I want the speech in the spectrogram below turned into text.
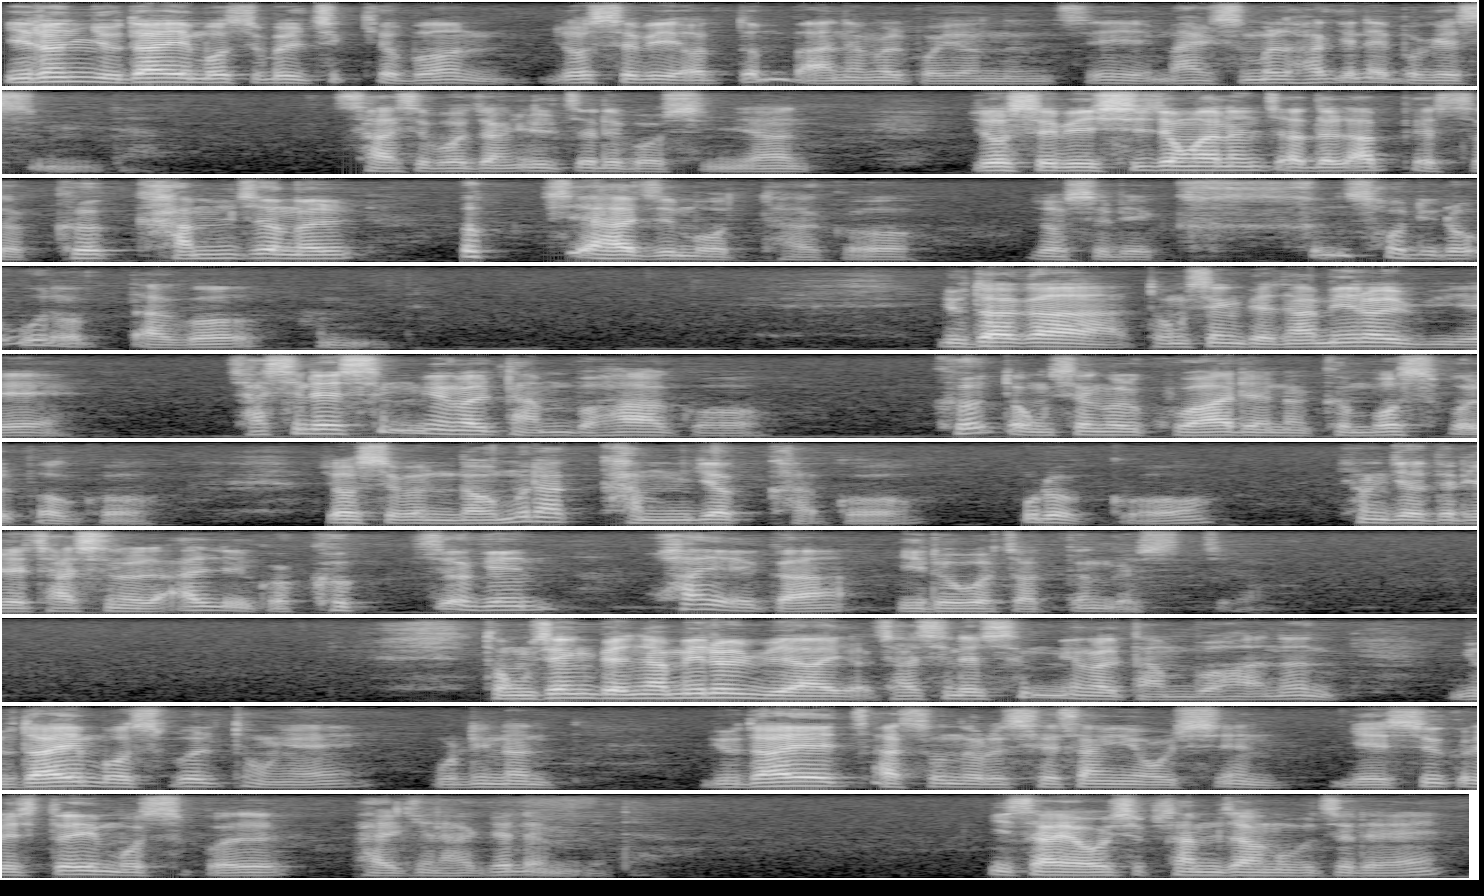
이런 유다의 모습을 지켜본 요셉이 어떤 반응을 보였는지 말씀을 확인해 보겠습니다. 45장 1절에 보시면 요셉이 시종하는 자들 앞에서 그 감정을 억제하지 못하고 요셉이 큰 소리로 울었다고 합니다. 유다가 동생 베냐민을 위해 자신의 생명을 담보하고 그 동생을 구하려는 그 모습을 보고 요셉은 너무나 감격하고 울었고 형제들에게 자신을 알리고 극적인 화해가 이루어졌던 것이죠. 동생 베냐민을 위하여 자신의 생명을 담보하는 유다의 모습을 통해 우리는 유다의 자손으로 세상에 오신 예수 그리스도의 모습을 발견하게 됩니다. 이사야 53장 5절에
